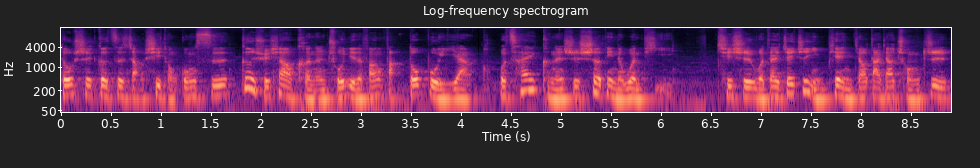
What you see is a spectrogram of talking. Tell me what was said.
都是各自找系统公司，各学校可能处理的方法都不一样。我猜可能是设定的问题。其实我在这支影片教大家重置，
